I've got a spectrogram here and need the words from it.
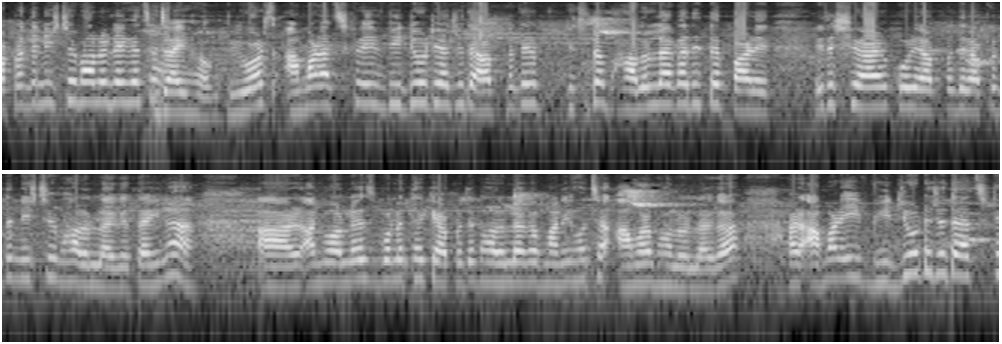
আপনাদের নিশ্চয়ই ভালো লেগেছে? যাই হোক ভিউয়ার্স আমার আজকের এই ভিডিওটি যদি আপনাদের কিছুটা ভালো লাগা দিতে পারে এটা শেয়ার করে আপনাদের আপনাদের নিশ্চয়ই ভালো লাগে, তাই না? আর আমি অলওয়েজ বলে থাকি, আপনাদের ভালো লাগা মানে হচ্ছে আমার ভালো লাগা। আর আমার এই ভিডিওটি যদি আজকে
